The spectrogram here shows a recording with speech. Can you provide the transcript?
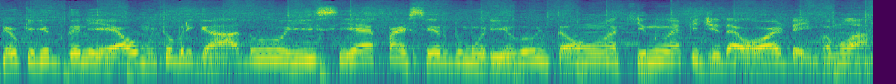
Meu querido Daniel, muito obrigado. E se é parceiro do Murilo, então aqui não é pedido, é ordem. Vamos lá.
